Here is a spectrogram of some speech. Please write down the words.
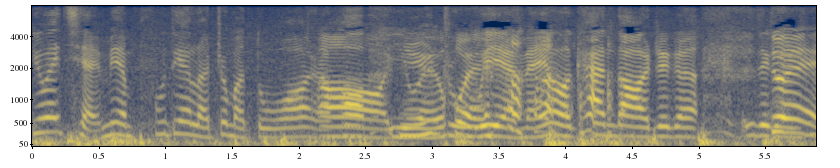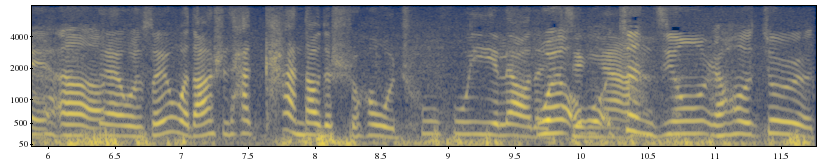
因为前面铺垫了这么多，然后女主也没有看到这个 这个。对，嗯。对我，所以我当时他看到的时候，我出乎意料的我我惊讶。震惊，然后就是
